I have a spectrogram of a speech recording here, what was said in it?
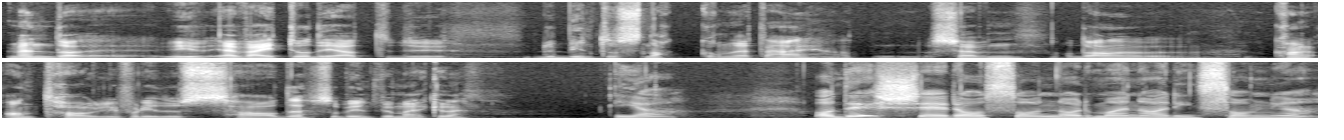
Men da Jeg veit jo det at du, du begynte å snakke om dette her, at søvn. Og da, kan, antagelig fordi du sa det, så begynte vi å merke det. Ja. Og det skjer også når man har insomnia.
